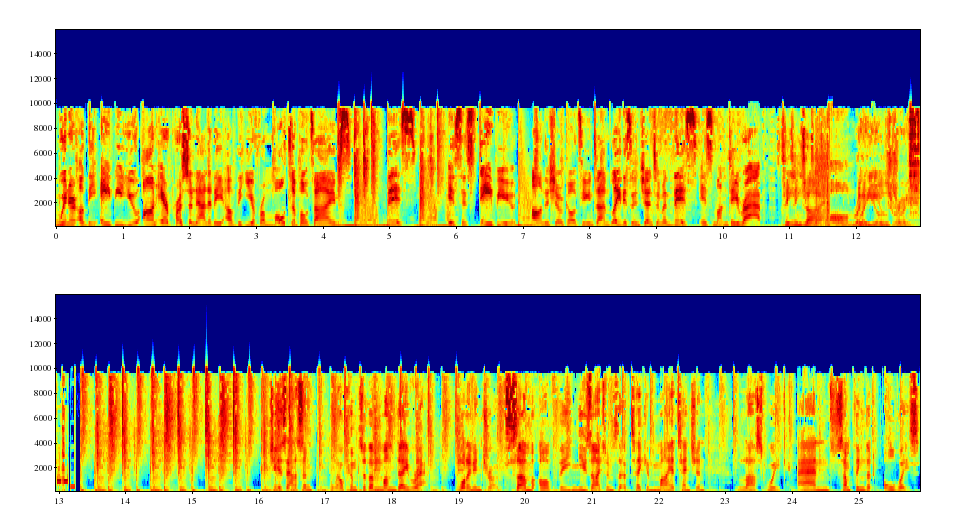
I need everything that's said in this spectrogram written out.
winner of the ABU On-Air Personality of the Year from multiple times. This is his debut on the show called Teen Time. Ladies and gentlemen, this is Monday Wrap. Teen Time on Radio 3. Cheers, Alison. Welcome to the Monday Wrap. What an intro. Some of the news items that have taken my attention last week, and something that always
